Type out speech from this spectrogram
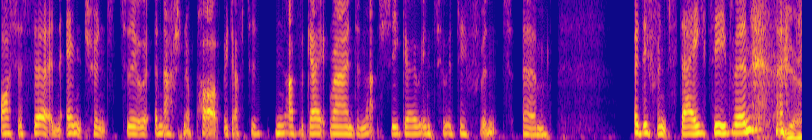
at a certain entrance to a national park. We'd have to navigate around and actually go into a different um, a different state even. Yeah.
